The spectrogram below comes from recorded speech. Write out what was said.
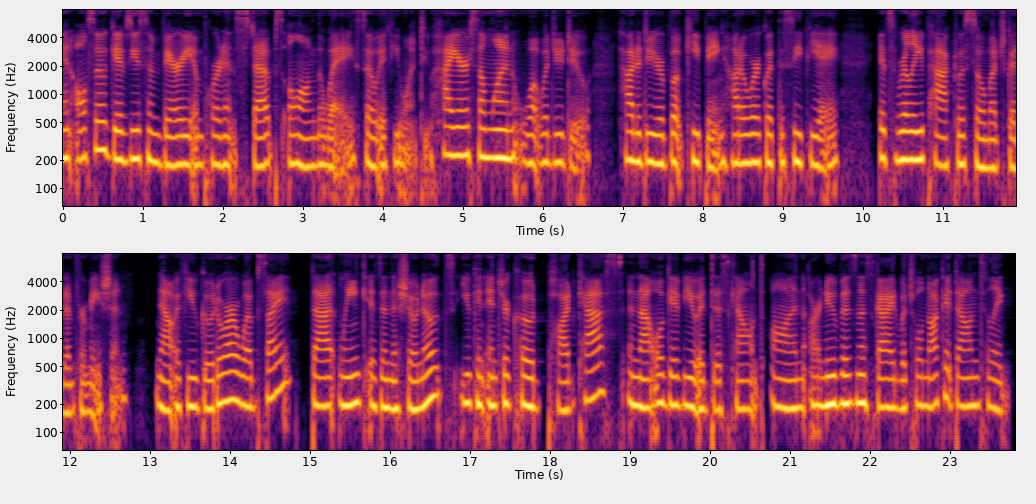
and also gives you some very important steps along the way. So if you want to hire someone, what would you do? How to do your bookkeeping, how to work with the CPA. It's really packed with so much good information. Now, if you go to our website, that link is in the show notes. You can enter code podcast and that will give you a discount on our new business guide, which will knock it down to like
